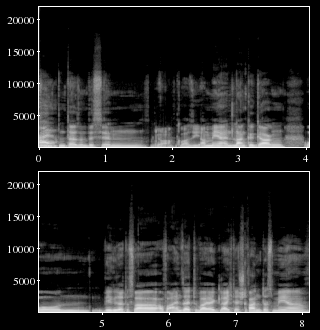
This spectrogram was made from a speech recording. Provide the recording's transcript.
Ah, sind, ja. sind da so ein bisschen, ja, quasi am Meer entlang gegangen. Und wie gesagt, das war auf der einen Seite war ja gleich der Strand, das Meer.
